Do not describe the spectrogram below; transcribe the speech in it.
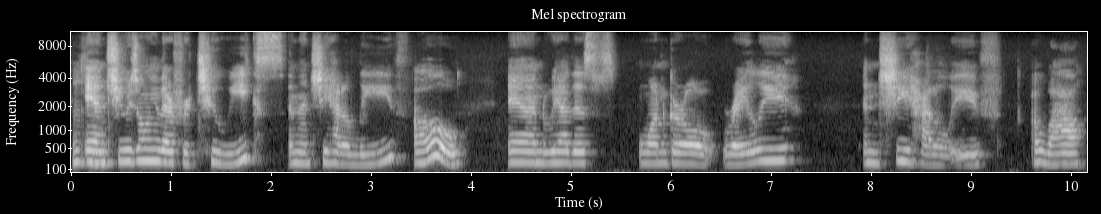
Mhm. and she was only there for two weeks, and then she had to leave. Oh, And we had this one girl, Rayleigh, and she had to leave. oh wow.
